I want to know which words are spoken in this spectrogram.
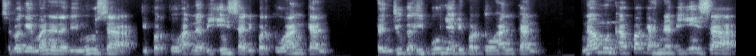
Sebagaimana Nabi Musa dipertuhan, Nabi Isa dipertuhankan dan juga ibunya dipertuhankan. Namun apakah Nabi Isa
